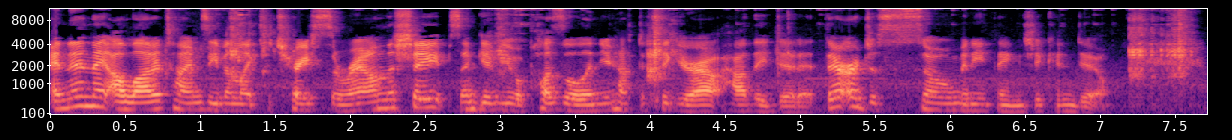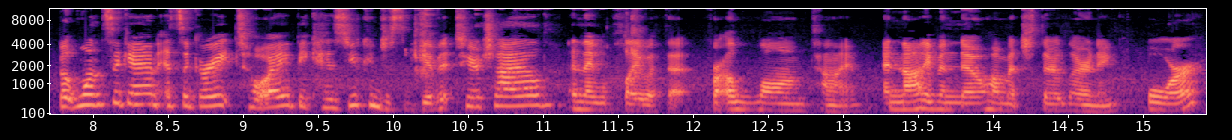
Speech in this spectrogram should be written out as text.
And then they a lot of times even like to trace around the shapes and give you a puzzle and you have to figure out how they did it. There are just so many things you can do. But once again, it's a great toy because you can just give it to your child and they will play with it for a long time and not even know how much they're learning. Or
